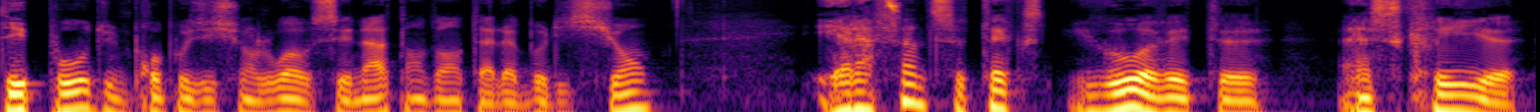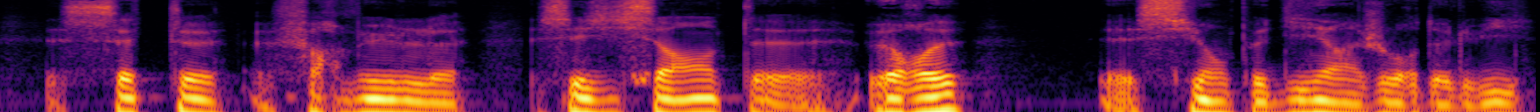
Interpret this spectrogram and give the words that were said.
dépôt d'une proposition de loi au Sénat tendant à l'abolition. Et à la fin de ce texte, Hugo avait euh, inscrit euh, cette euh, formule saisissante, heureux, si on peut dire un jour de lui,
